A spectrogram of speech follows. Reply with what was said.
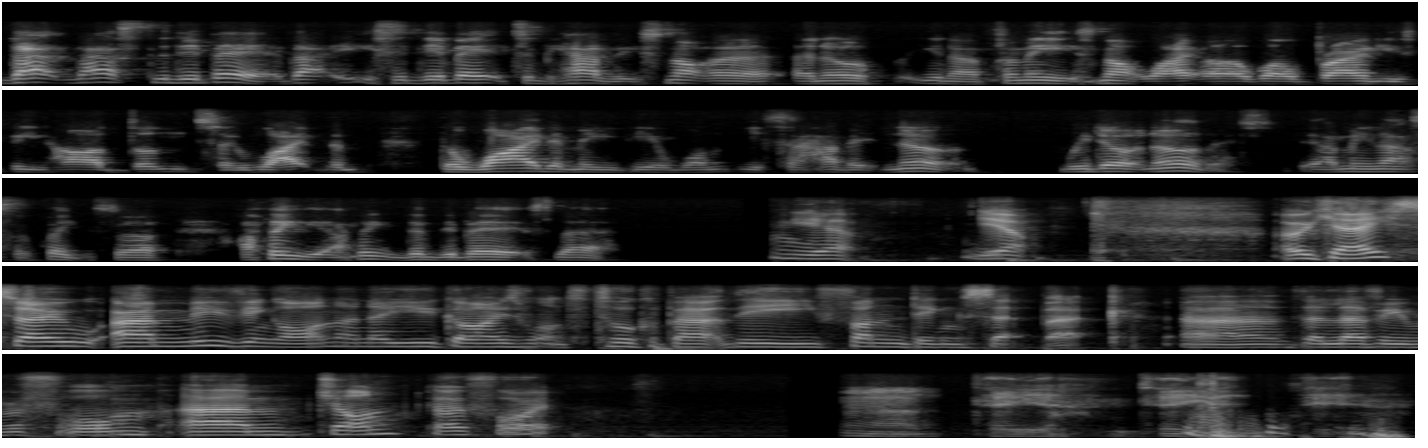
that that's the debate. That it's a debate to be had. It's not a, an open, you know. For me, it's not like oh well, Bryony's been hard done to. Like the the wider media want you to have it known. We don't know this. I mean, that's the thing. So I think I think the debate's there. Yeah, yeah. Okay, so um, moving on. I know you guys want to talk about the funding setback, uh, the levy reform. Um, John, go for it. Oh dear, dear, dear.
